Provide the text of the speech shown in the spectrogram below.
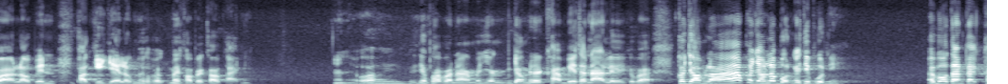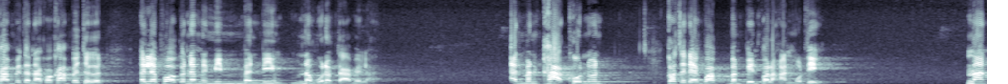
ว่า เราเป็นพรรคกิจใหญ่เราไม่ไม่เข้าไปก้าวไก่นี่โอ้ยยังภาวนาไม่ยังยังไม่ได้ข้ามเวทนาเลยก็ว่า ก็ยอมรับก็ยอมรับบทไงที่พูดนี่ไอ้บอกตั้งข้ามเวทนาก็ข้ามไปเถิดไอ้แล้วพ่อก็นั่นมันมีมันมีน้ำหูน้ำตาไม่หล่ะ อันมันฆ่าคนมันก็แสดงว่ามันเป็นพระอรหันต์หมดที่ นั่น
